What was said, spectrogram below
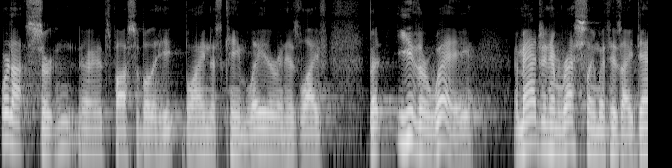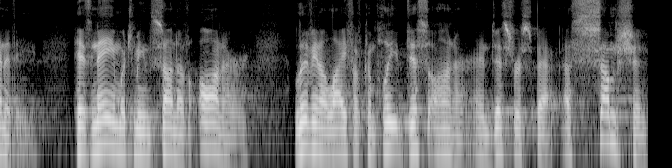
we're not certain, uh, it's possible that he, blindness came later in his life, but either way, imagine him wrestling with his identity. His name, which means son of honor, living a life of complete dishonor and disrespect, assumption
